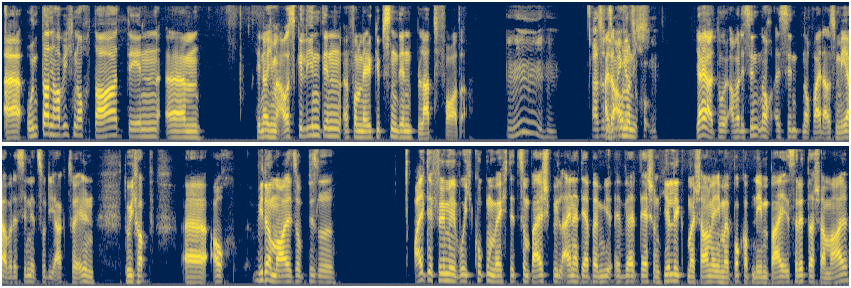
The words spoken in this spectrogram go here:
Äh, und dann habe ich noch da den, ähm, den habe ich mir ausgeliehen, den äh, von Mel Gibson, den Bloodfather. Mhm. Also, also auch noch nicht. Ja, ja, du, aber das sind noch, es sind noch weitaus mehr, aber das sind jetzt so die aktuellen. Du, ich habe äh, auch wieder mal so ein bisschen alte Filme, wo ich gucken möchte. Zum Beispiel einer, der bei mir, äh, der schon hier liegt, mal schauen, wenn ich mal Bock habe nebenbei, ist Ritter Schamal.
